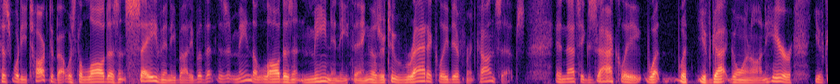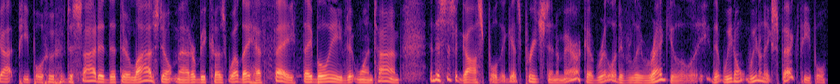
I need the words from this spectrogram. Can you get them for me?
because what he talked about was the law doesn't save anybody, but that doesn't mean the law doesn't mean anything. Those are two radically different concepts. And that's exactly what, what you've got going on here. You've got people who have decided that their lives don't matter because, well, they have faith. They believed at one time. And this is a gospel that gets preached in America relatively regularly, that we don't, we don't expect people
